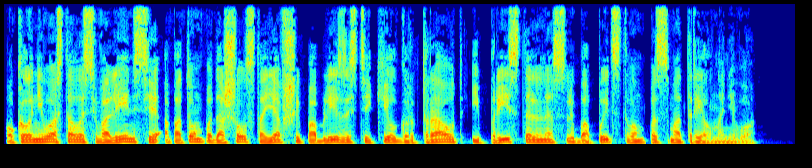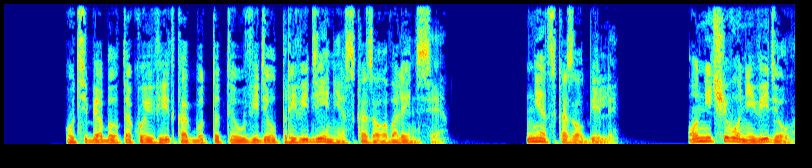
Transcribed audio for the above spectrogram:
Около него осталась Валенсия, а потом подошел стоявший поблизости Килгор Траут и пристально, с любопытством посмотрел на него. «У тебя был такой вид, как будто ты увидел привидение», — сказала Валенсия. «Нет», — сказал Билли. Он ничего не видел,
